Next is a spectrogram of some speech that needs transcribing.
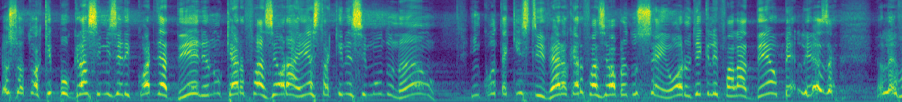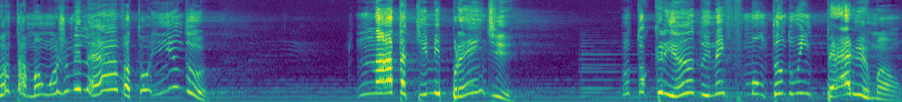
Eu só estou aqui por graça e misericórdia dele. Eu não quero fazer hora extra aqui nesse mundo, não. Enquanto aqui estiver, eu quero fazer a obra do Senhor. O dia que ele falar, deu, beleza. Eu levanto a mão, o anjo me leva, estou indo. Nada que me prende. Não estou criando e nem montando um império, irmão.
